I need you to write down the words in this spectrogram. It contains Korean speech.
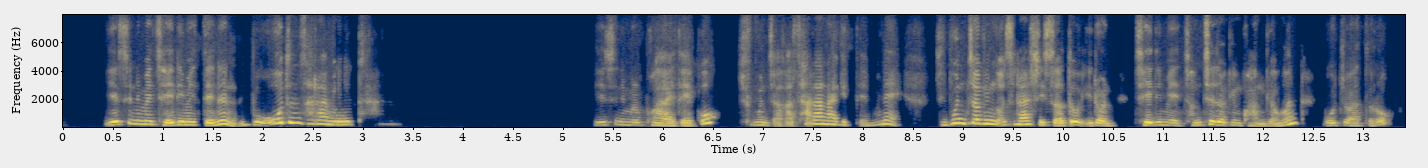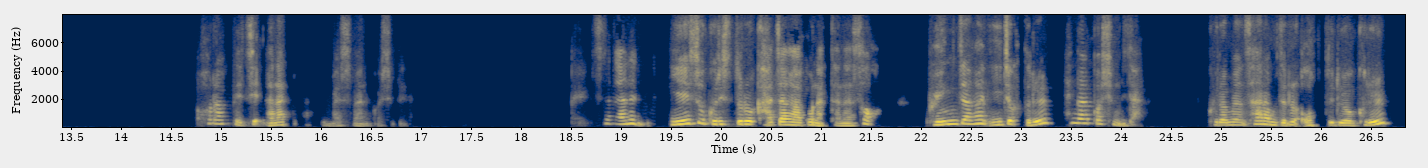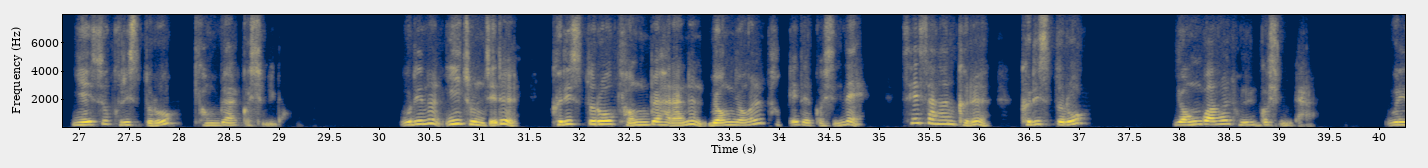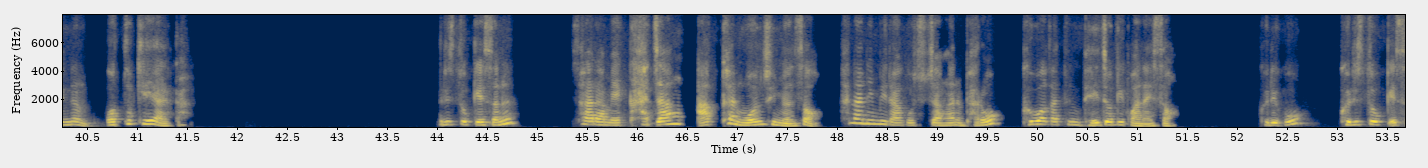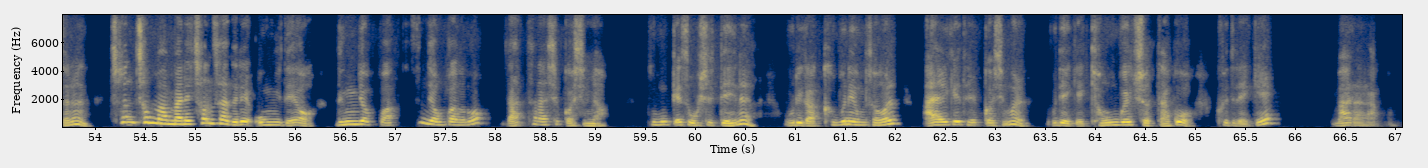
예수님의 재림의 때는 모든 사람이 다 예수님을 보아야 되고 죽은 자가 살아나기 때문에 부분적인 것은 할 수 있어도 이런 재림의 전체적인 광경은 모조하도록 허락되지 않았다고 말씀하는 것입니다. 사단은 예수 그리스도를 가장하고 나타나서 굉장한 이적들을 행할 것입니다. 그러면 사람들은 엎드려 그를 예수 그리스도로 경배할 것입니다. 우리는 이 존재를 그리스도로 경배하라는 명령을 받게 될 것인데 세상은 그를 그리스도로 영광을 돌릴 것입니다. 우리는 어떻게 해야 할까? 그리스도께서는 사람의 가장 악한 원수이면서 하나님이라고 주장하는 바로 그와 같은 대적에 관해서 그리고 그리스도께서는 천천만만의 천사들의 옹이 되어 능력과 큰 영광으로 나타나실 것이며 그분께서 오실 때에는 우리가 그분의 음성을 알게 될 것임을 우리에게 경고해 주셨다고 그들에게 말하라고.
